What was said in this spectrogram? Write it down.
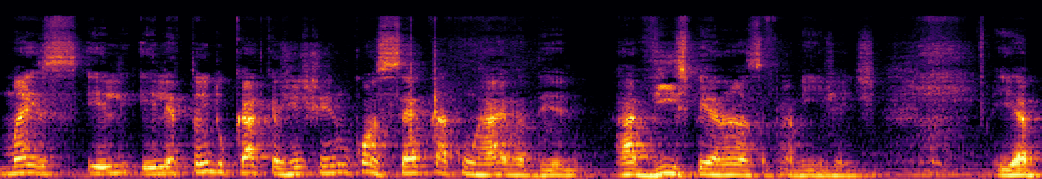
mas ele, ele é tão educado que a gente, que a gente não consegue ficar com raiva dele. Havia esperança para mim, gente. E a,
